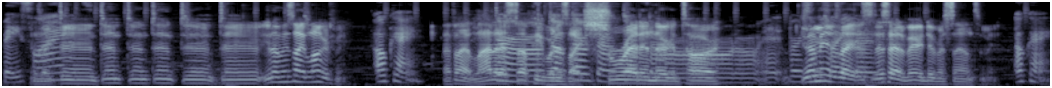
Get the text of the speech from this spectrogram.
bass It's like lines. dun, dun, dun, dun, dun, dun. You know, what I mean? it's like longer to me. Okay. I find a lot of that stuff, people are just like shredding their guitar. You know what I mean? It's like this had a very different sound to me. Okay.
